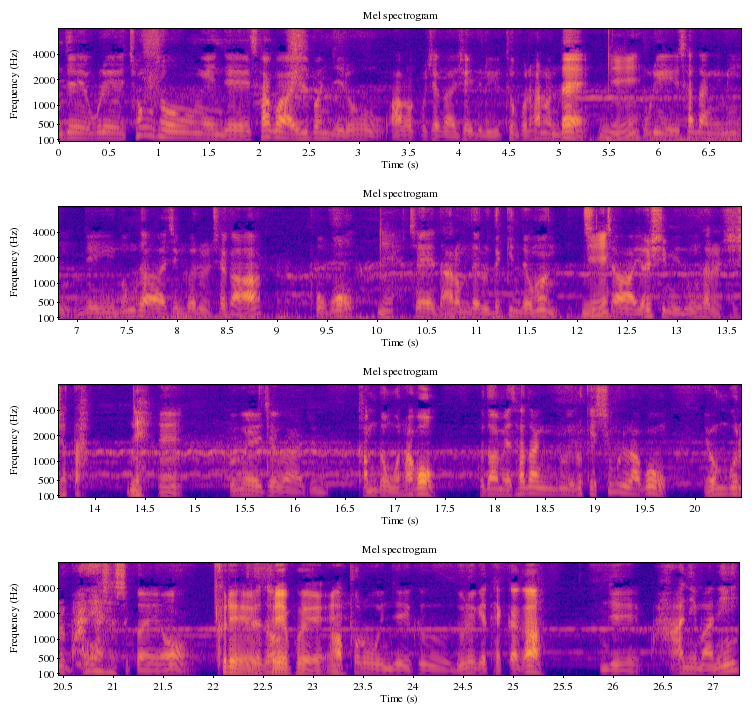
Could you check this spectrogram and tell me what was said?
이제 우리 청송에 이제 사과 1번지로 와갖고 제가 저희들이 유튜브를 하는데 예. 우리 사장님이 이제 이 농사 진 거를 제가 보고 예. 제 나름대로 느낀 점은 예. 진짜 열심히 농사를 지셨다. 예. 예. 그거에 제가 좀 감동을 하고 그 다음에 사장님도 이렇게 심으려고 연구를 많이 하셨을 거예요. 그래요. 그래서 그래 보여요. 예. 앞으로 이제 그 노력의 대가가 이제 많이 많이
